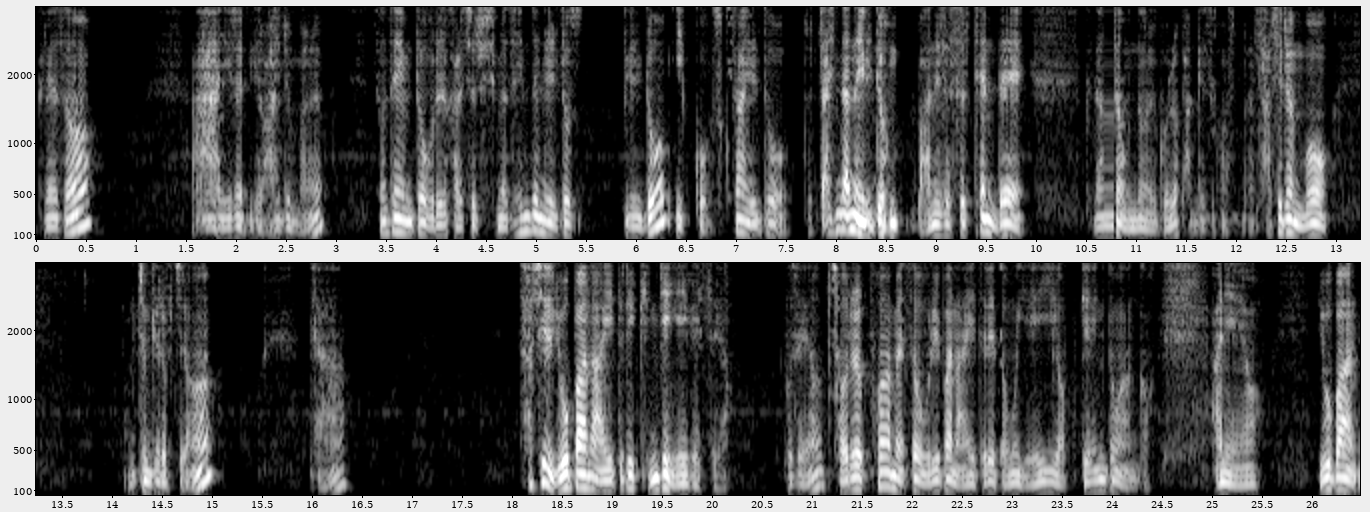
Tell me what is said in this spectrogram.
그래서 아 이런 이런 아, 이런 말 선생님도 우리를 가르쳐 주시면서 힘든 일도 일도 있고 속상한 일도 또 짜증나는 일도 많으셨을 텐데 그 항상 웃는 얼굴로 반겨서 고맙습니다. 사실은 뭐 엄청 괴롭죠. 자, 사실 요 반 아이들이 굉장히 예의가 있어요. 보세요. 저를 포함해서 우리 반 아이들이 너무 예의 없게 행동한 거 아니에요. 요 반,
